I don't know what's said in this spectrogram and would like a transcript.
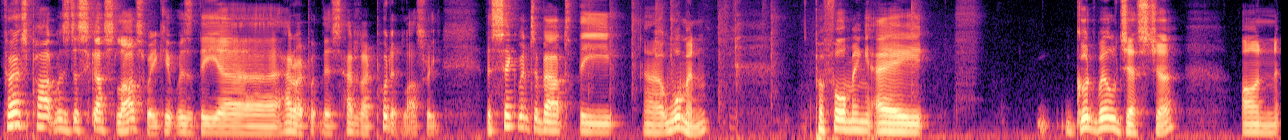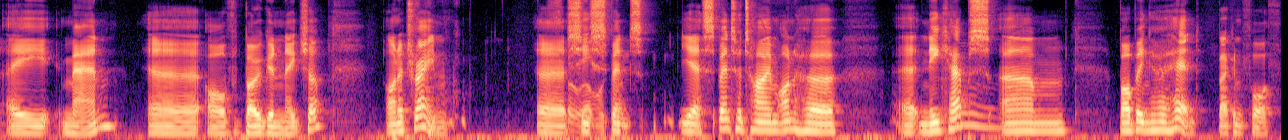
First part was discussed last week. It was the. Uh, how do I put this? How did I put it last week? The segment about the uh, woman performing a goodwill gesture on a man uh, of bogan nature on a train. Uh, she elegant. spent yeah spent her time on her uh, kneecaps, um, bobbing her head back and forth.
